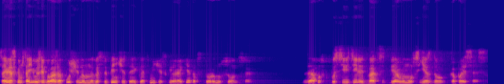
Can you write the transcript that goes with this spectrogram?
в Советском Союзе была запущена многоступенчатая космическая ракета в сторону Солнца. Запуск посвятили 21-му съезду КПСС.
